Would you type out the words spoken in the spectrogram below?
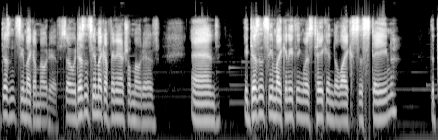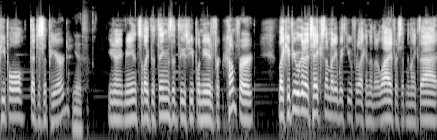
doesn't seem like a motive. So it doesn't seem like a financial motive, and it doesn't seem like anything was taken to like sustain the people that disappeared. Yes. You know what I mean? So like the things that these people needed for comfort, like if you were going to take somebody with you for like another life or something like that,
